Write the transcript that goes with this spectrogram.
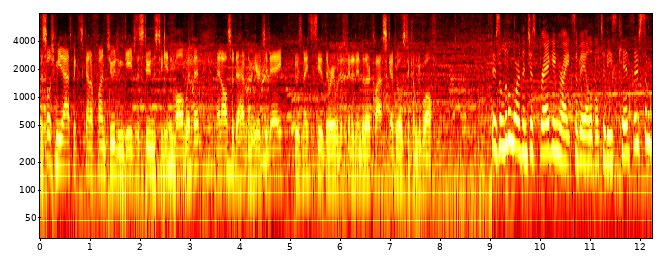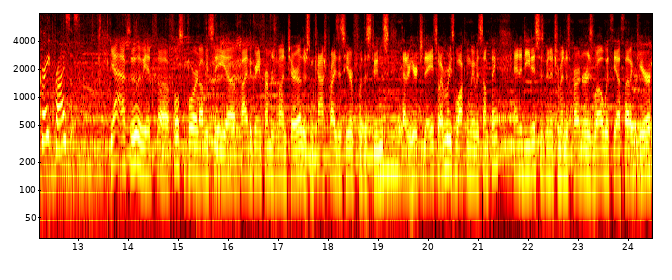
the social media aspect is kind of fun too to engage the students to get involved with it, and also to have them here today. It was nice to see that they were able to fit it into their class schedules to come to Guelph. There's a little more than just bragging rights available to these kids. There's some great prizes. Yeah, absolutely. We had uh, full support, obviously, uh, by the Grain Farmers of Ontario. There's some cash prizes here for the students that are here today. So everybody's walking away with something. And Adidas has been a tremendous partner as well with the athletic gear,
